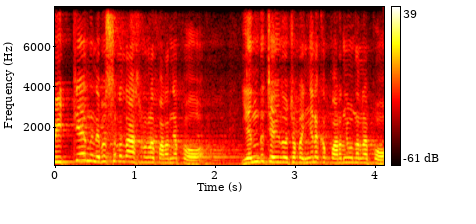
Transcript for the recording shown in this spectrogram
പിറ്റേന്ന് നബിസുല്ലാസ്മങ്ങൾ പറഞ്ഞപ്പോൾ എന്ത് ചെയ്തു വെച്ചപ്പോൾ ഇങ്ങനെയൊക്കെ പറഞ്ഞു എന്ന് പറഞ്ഞപ്പോ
